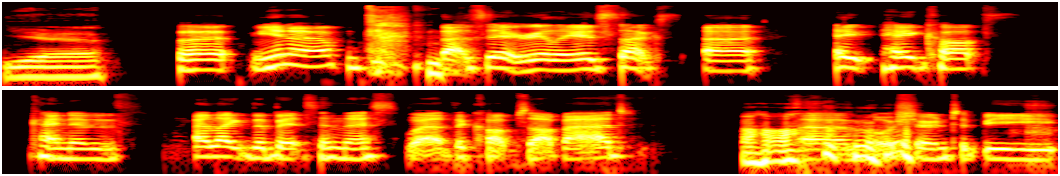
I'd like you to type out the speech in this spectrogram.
Yeah. But you know, that's it. Really, it sucks. Uh, hey, hey, cops. Kind of. I like the bits in this where the cops are bad, Uh-huh. um, or shown to be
